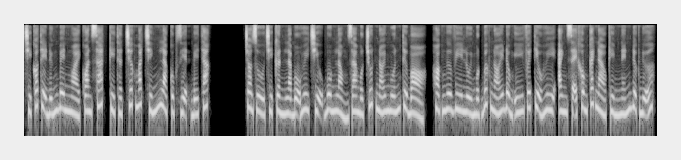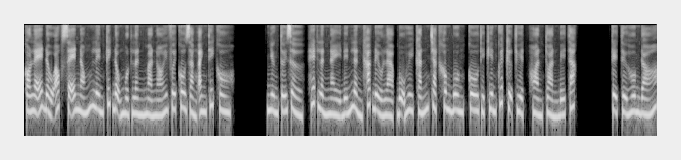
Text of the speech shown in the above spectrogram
chỉ có thể đứng bên ngoài quan sát, kỳ thật trước mắt chính là cục diện bế tắc. Cho dù chỉ cần là bộ huy chịu buông lỏng ra một chút nói muốn từ bỏ, hoặc ngư vi lùi một bước nói đồng ý với tiểu huy anh sẽ không cách nào kìm nén được nữa, có lẽ đầu óc sẽ nóng lên kích động một lần mà nói với cô rằng anh thích cô. Nhưng tới giờ, hết lần này đến lần khác đều là bộ huy cắn chặt không buông, cô thì kiên quyết cự tuyệt, hoàn toàn bế tắc. Kể từ hôm đó,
